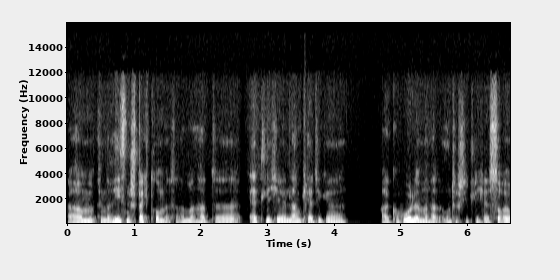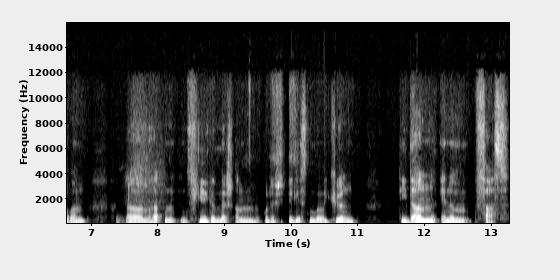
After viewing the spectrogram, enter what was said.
ähm, ein Riesenspektrum ist. Ne? Man hat äh, etliche langkettige Alkohole, man hat unterschiedliche Säuren, äh, man hat ein, ein Vielgemisch an unterschiedlichsten Molekülen, die dann in einem Fass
